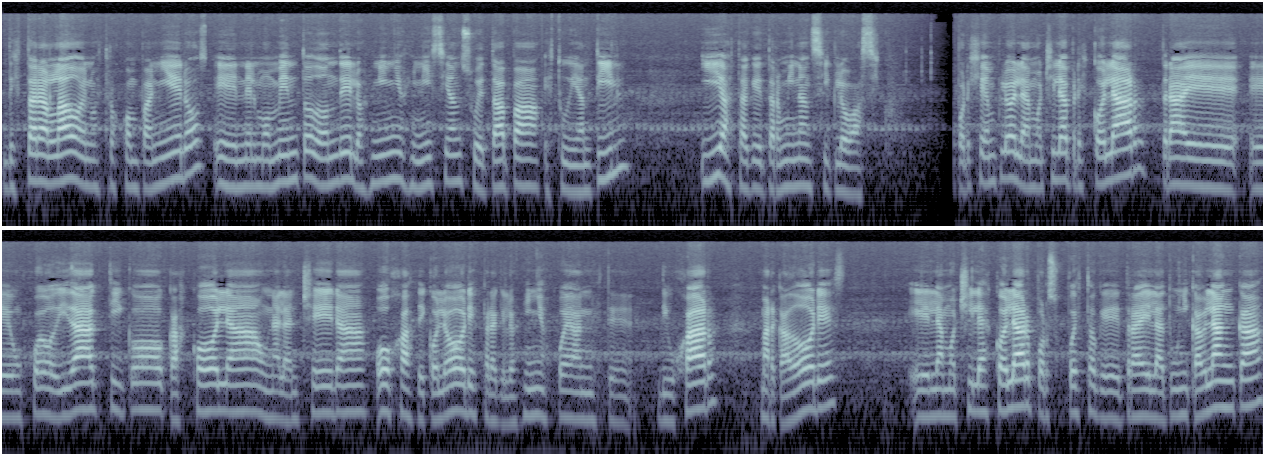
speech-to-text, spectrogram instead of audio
de estar al lado de nuestros compañeros en el momento donde los niños inician su etapa estudiantil y hasta que terminan ciclo básico. Por ejemplo, la mochila preescolar trae eh, un juego didáctico, cascola, una lanchera, hojas de colores para que los niños puedan este, dibujar, marcadores. Eh, la mochila escolar, por supuesto que trae la túnica blanca,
